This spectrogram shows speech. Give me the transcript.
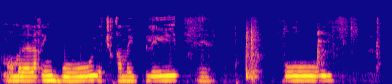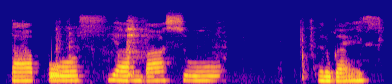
Mga malalaking bowl at saka may plate. Ayan. Bowl. Tapos, yan, baso. Pero guys,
